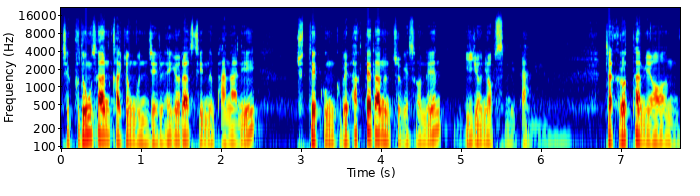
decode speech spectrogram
즉 부동산 가격 문제를 해결할 수 있는 방안이 주택 공급의 확대라는 쪽에서는 이견이 없습니다. 자 그렇다면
